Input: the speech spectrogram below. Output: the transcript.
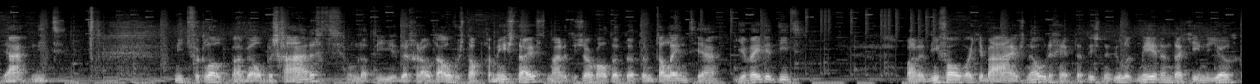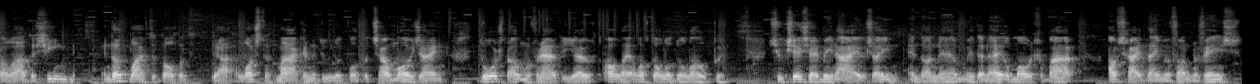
ja, niet, niet verkloot, maar wel beschadigd. Omdat hij de grote overstap gemist heeft. Maar het is ook altijd dat een talent, ja, je weet het niet. Maar het niveau wat je bij Ajax nodig hebt, dat is natuurlijk meer dan dat je in de jeugd kan laten zien. En dat blijft het altijd ja, lastig maken natuurlijk. Want het zou mooi zijn, doorstomen vanuit de jeugd, alle elftallen doorlopen. Succes hebben in Ajax 1 en dan eh, met een heel mooi gebaar afscheid nemen van de fans.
